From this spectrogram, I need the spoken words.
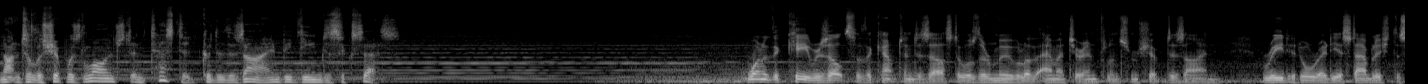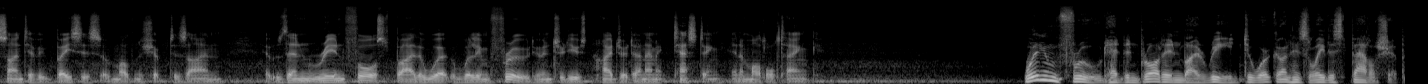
Not until the ship was launched and tested could the design be deemed a success. One of the key results of the Captain disaster was the removal of amateur influence from ship design. Reed had already established the scientific basis of modern ship design. It was then reinforced by the work of William Froude, who introduced hydrodynamic testing in a model tank. William Froude had been brought in by Reed to work on his latest battleship.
